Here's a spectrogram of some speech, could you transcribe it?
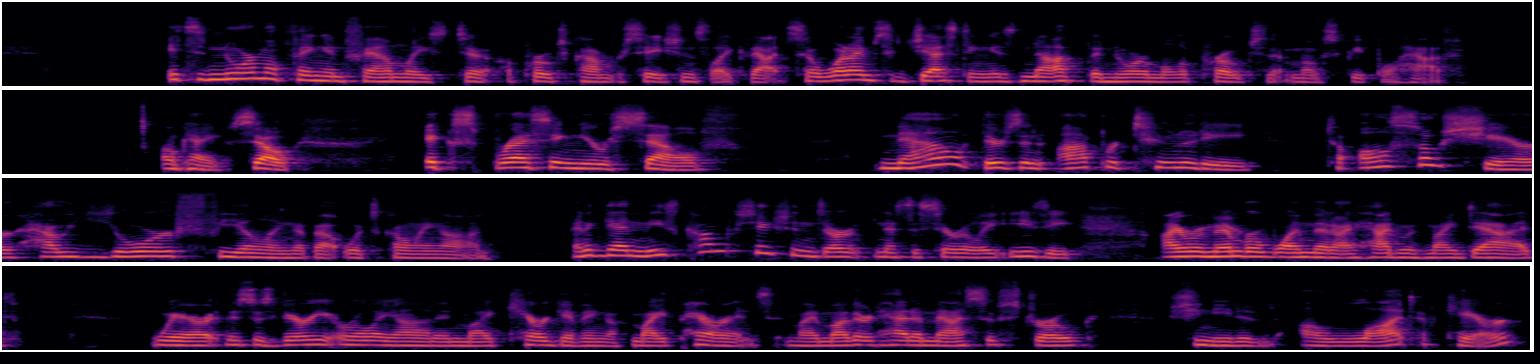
It's a normal thing in families to approach conversations like that. So, what I'm suggesting is not the normal approach that most people have. Okay, so expressing yourself. Now there's an opportunity to also share how you're feeling about what's going on. And again, these conversations aren't necessarily easy. I remember one that I had with my dad where this was very early on in my caregiving of my parents. My mother had had a massive stroke. She needed a lot of care.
